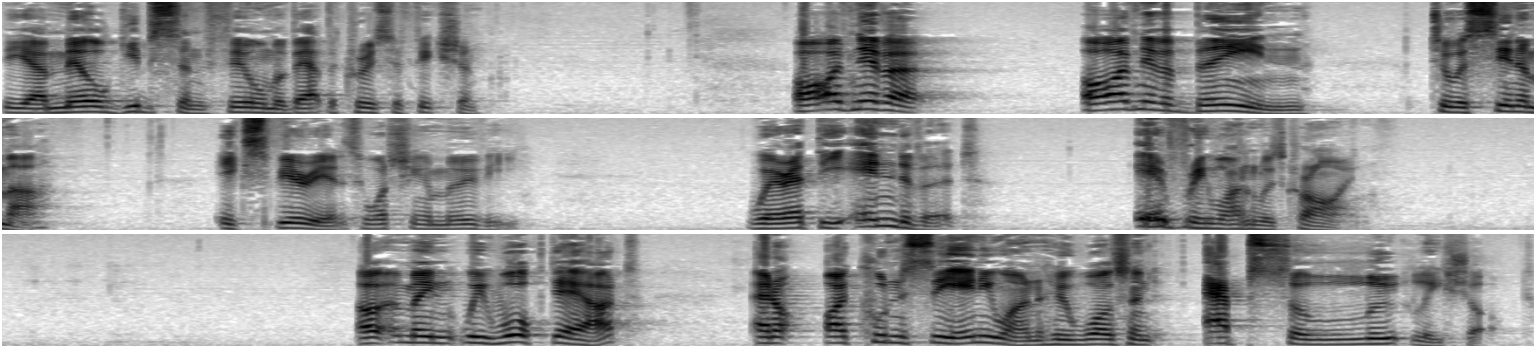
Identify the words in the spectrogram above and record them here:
the uh, Mel Gibson film about the crucifixion. Oh, I've never, oh, I've never been to a cinema experience watching a movie where at the end of it, everyone was crying. I mean, we walked out and I couldn't see anyone who wasn't absolutely shocked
